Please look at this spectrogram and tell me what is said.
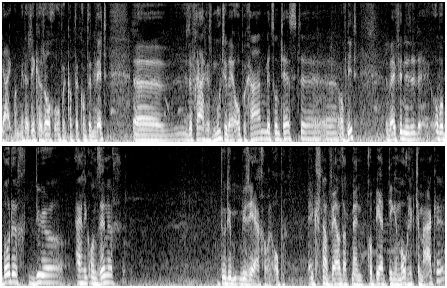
Ja, ik maak me daar zeker zorgen over. Dat komt een wet. de vraag is, moeten wij open gaan met zo'n test of niet? Wij vinden het overbodig, duur, eigenlijk onzinnig. Doe de musea gewoon open. Ik snap wel dat men probeert dingen mogelijk te maken.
